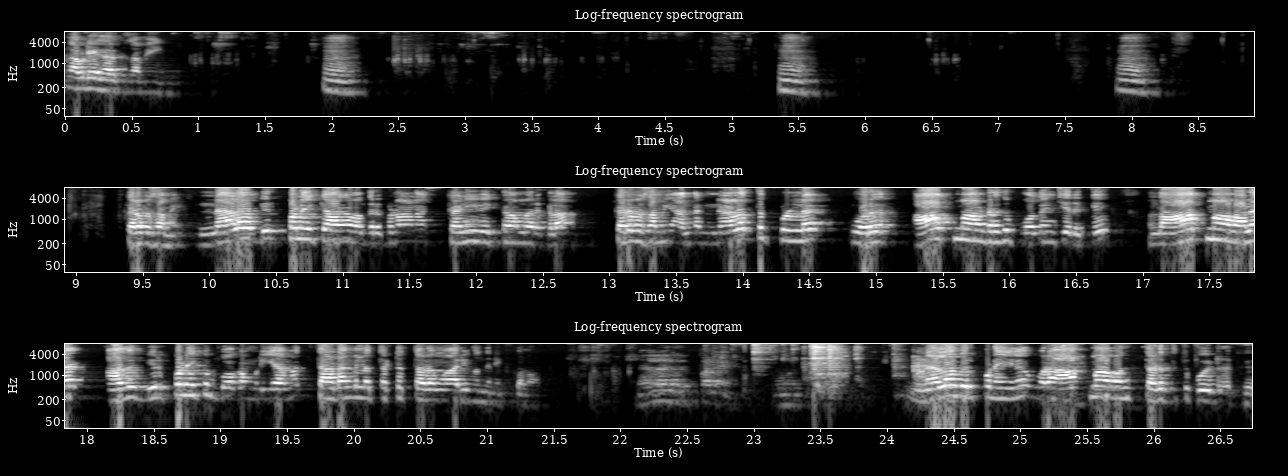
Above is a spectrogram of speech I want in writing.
அப்படியே கர்பசாமி ம். ம். ம். நில விற்பனைக்காக வந்திருக்கணும். ஆனா கனி வைக்காம இருக்கலாம். கருபசாமி அந்த நிலத்துக்குள்ள ஒரு ஆத்மான்றது புதைஞ்சிருக்கு. அந்த ஆத்மாவால அது விற்பனைக்கும் போக முடியாம தடங்களை தட்டு தடுமாறி வந்து நிக்கணும். நில விற்பனையில ஒரு ஆத்மா வந்து தடுத்துட்டு போயிட்டு இருக்கு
